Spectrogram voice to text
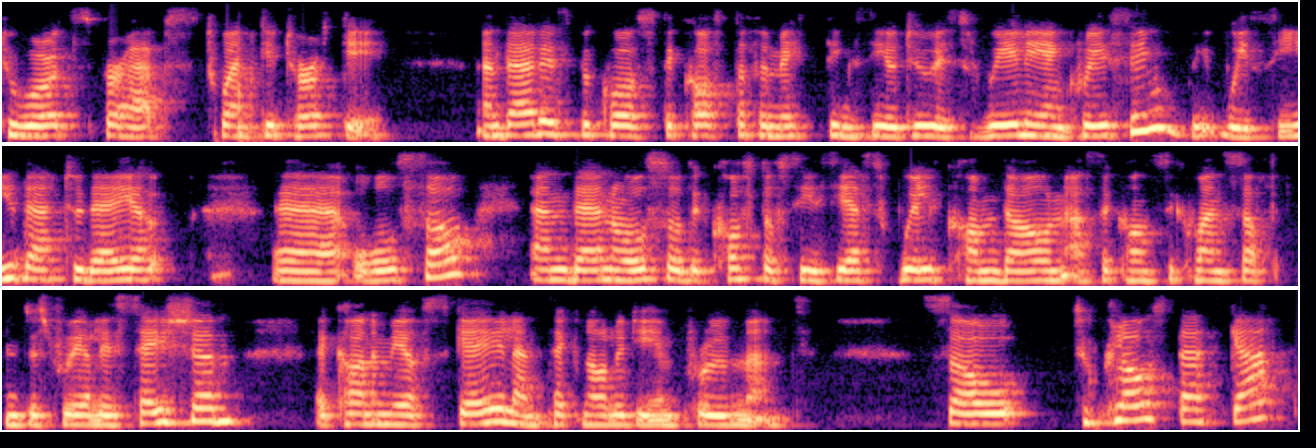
towards perhaps 2030. And that is because the cost of emitting CO2 is really increasing. We, we see that today uh, also. And then also the cost of CCS will come down as a consequence of industrialization, economy of scale, and technology improvement. So to close that gap,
